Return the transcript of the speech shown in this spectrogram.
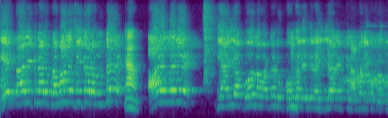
ఏ తారీఖు నాడు ప్రమాణ స్వీకారం ఉంటే ఆయననే నీ అయ్య బోర్ల పడ్డాడు బొక్కలు ఎదిర ఇయ్యాలంటే నడవలేకపోతూ.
